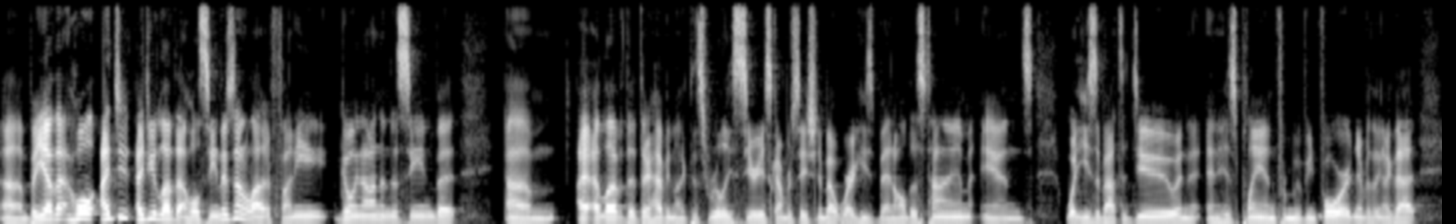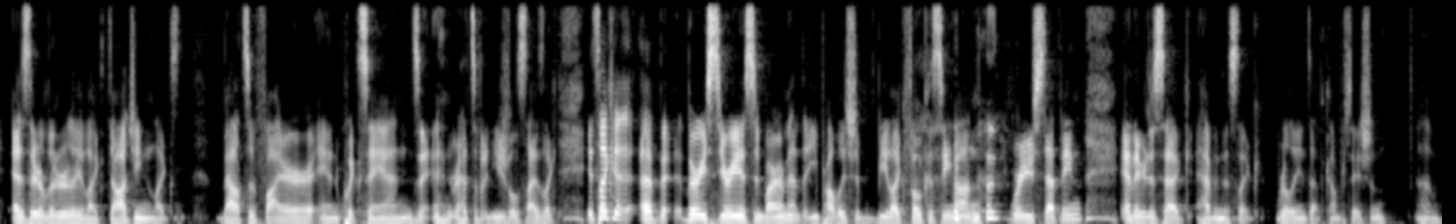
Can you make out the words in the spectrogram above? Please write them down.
Um, but yeah, that whole I do I do love that whole scene. There's not a lot of funny going on in the scene, but um, I, I love that they're having like this really serious conversation about where he's been all this time and what he's about to do and and his plan for moving forward and everything like that. As they're literally like dodging like bouts of fire and quicksands and rats of unusual size. Like it's like a, very serious environment that you probably should be like focusing on where you're stepping, and they're just like having this like really in depth conversation. Um,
